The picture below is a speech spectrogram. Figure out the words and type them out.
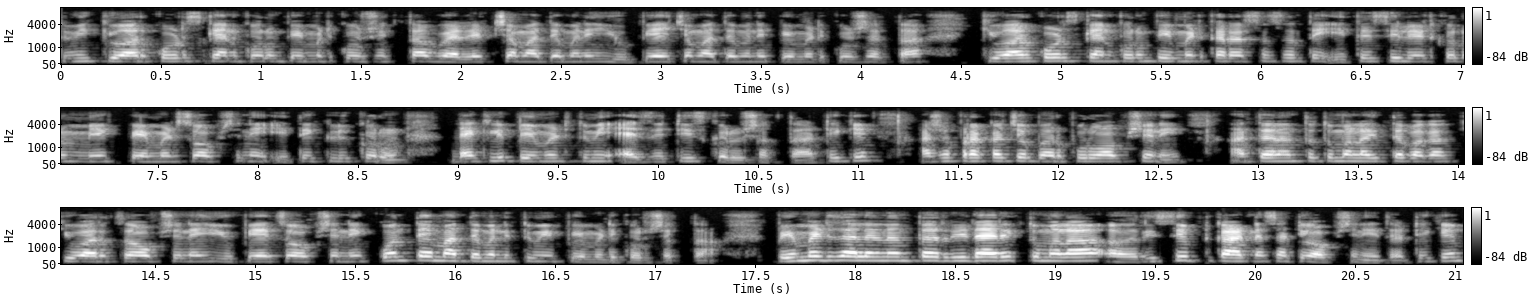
तुम्ही क्यूआर कोड स्कॅन करून पेमेंट करू शकता. वॅलेटच्या माध्यमाने, युपीआयच्या माध्यमाने पेमेंट करू शकता. क्यूआर कोड स्कॅन करून पेमेंट करायचं असेल तर इथे सिलेक्ट करून मेक पेमेंटचं ऑप्शन आहे. इथे क्लिक करून डायरेक्टली पेमेंट तुम्ही ॲज इट इज करू शकता. ठीक आहे. अशा प्रकारचे भरपूर ऑप्शन आहे आणि त्यानंतर तुम्हाला इथे बघा क्यूआरचा ऑप्शन आहे, यूपीआयचा ऑप्शन आहे. कोणत्याही माध्यमाने तुम्ही पेमेंट करू शकता. पेमेंट झाल्यानंतर रिडायरेक्ट तुम्हाला रिसिप्ट काढण्यासाठी ऑप्शन येतं. ठीक आहे.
